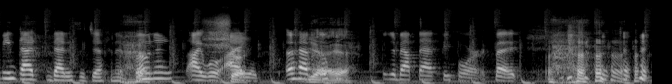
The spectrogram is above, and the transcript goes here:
mean that that is a definite bonus. I will Sure. I have Yeah, yeah. about that before, but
